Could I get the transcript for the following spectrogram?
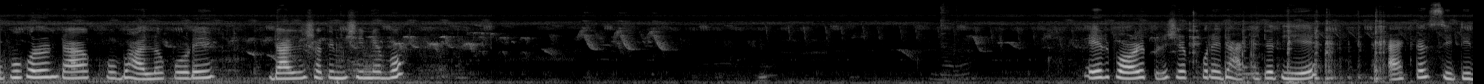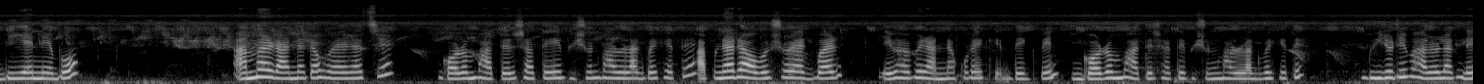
উপকরণটা খুব ভালো করে ডালের সাথে মিশিয়ে নেব। এরপর প্রেসার করে ঢাকিটা দিয়ে একটা সিটি দিয়ে নেব। আমার রান্নাটা হয়ে গেছে। গরম ভাতের সাথে ভীষণ ভালো লাগবে খেতে। আপনারা অবশ্যই একবার এভাবে রান্না করে দেখবেন। গরম ভাতের সাথে ভীষণ ভালো লাগবে খেতে। ভিডিওটি ভালো লাগলে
